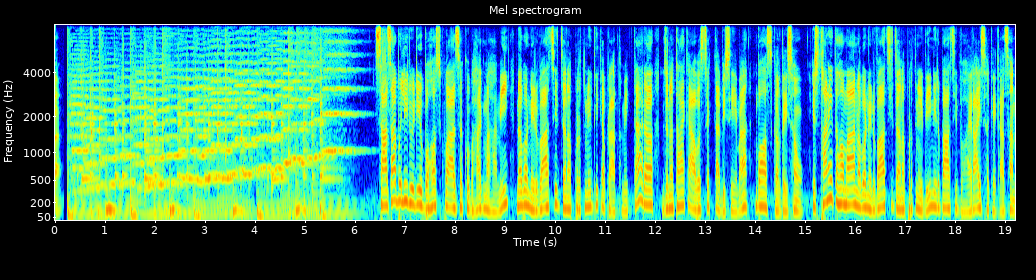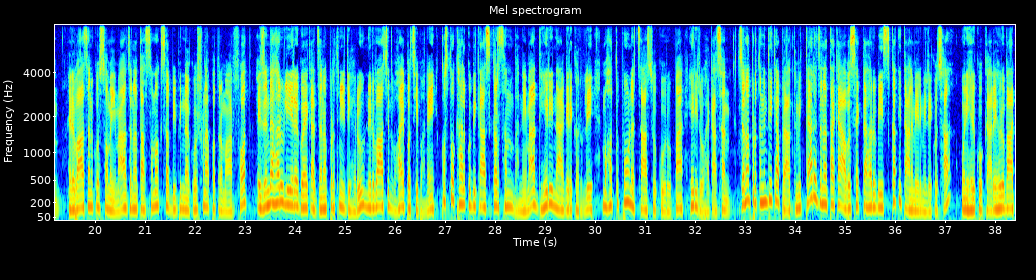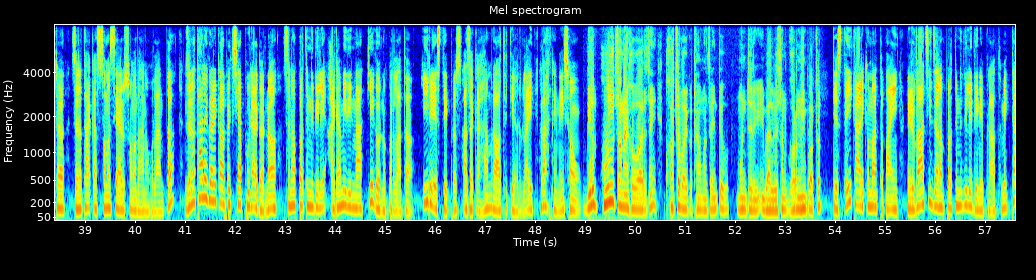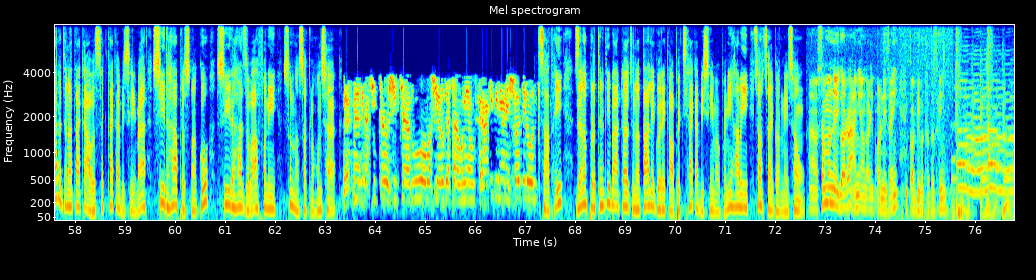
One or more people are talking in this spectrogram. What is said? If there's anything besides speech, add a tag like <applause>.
साझा बोली रेडियो बहसको आजको भागमा हामी नवनिर्वाचित जनप्रतिनिधिका प्राथमिकता र जनताका आवश्यकता विषयमा बहस गर्दैछौ। स्थानीय तहमा नवनिर्वाचित जनप्रतिनिधि निर्वाचित भएर आइसकेका छन्। निर्वाचनको समयमा जनता समक्ष विभिन्न घोषणा पत्र मार्फत एजेन्डाहरू लिएर गएका जनप्रतिनिधिहरू निर्वाचित भएपछि भने कस्तो खालको विकास गर्छन् भन्नेमा धेरै नागरिकहरूले महत्वपूर्ण चासोको रूपमा हेरिरहेका छन्। जनप्रतिनिधिका प्राथमिकता र जनताका आवश्यकताहरू बीच कति तालमेल मिलेको छ। उनीहरूको कार्यहरूबाट जनताका समस्याहरू समाधान होलान् त। जनताले गरेका अपेक्षा पूरा गर्न जनप्रतिनिधिले आगामी दिनमा के गर्नु पर्ला त? यी र यस्तै प्रश्न आजका हाम्रा अतिथिहरूलाई राख्ने नै छौँ। बिल्कुल चनाखो भएर चाहिँ खर्च भएको ठाउँमा चाहिँ त्यो मोनिटरी इभ्यालुएसन गर्नै पर्छ। त्यस्तै कार्यक्रममा तपाईँ निर्वाचित जनप्रतिनिधिले दिने प्राथमिकता र जनताका आवश्यकताका विषयमा सिधा प्रश्नको सिधा जवाफ पनि सुन्न सक्नुहुन्छ। साथै जनप्रतिनिधिबाट जनताले गरेका अपेक्षाका विषयमा पनि हामी चर्चा गर्नेछौ। समन्वय गरेर हामी अगाडि बढ्ने चाहिँ प्रतिबद्धता चाहिँ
